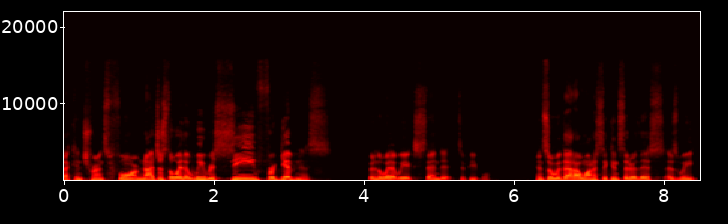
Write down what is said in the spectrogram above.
that can transform not just the way that we receive forgiveness, but in the way that we extend it to people. And so, with that, I want us to consider this as we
